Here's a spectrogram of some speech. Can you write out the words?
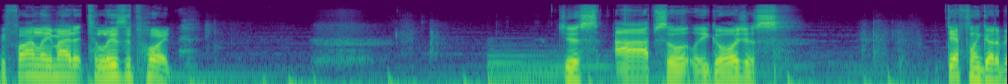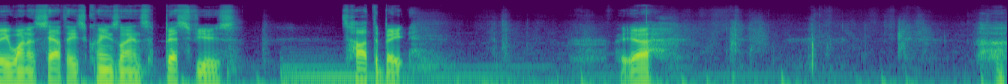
We finally made it to Lizard Point. Just absolutely gorgeous. definitely got to be one of southeast Queensland's best views. It's hard to beat. But yeah.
